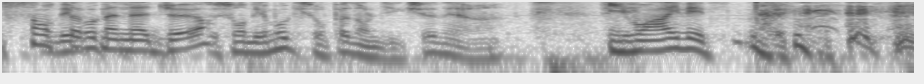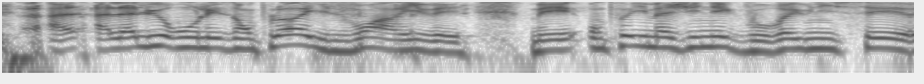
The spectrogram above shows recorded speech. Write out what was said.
100 top managers. ce sont des mots qui ne sont pas dans le dictionnaire. Hein. Ils vont arriver. à, à l'allure où on les emploie, ils vont arriver. Mais on peut imaginer que vous réunissez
